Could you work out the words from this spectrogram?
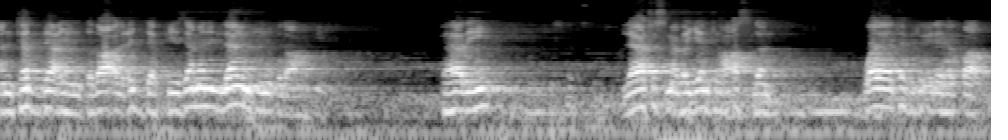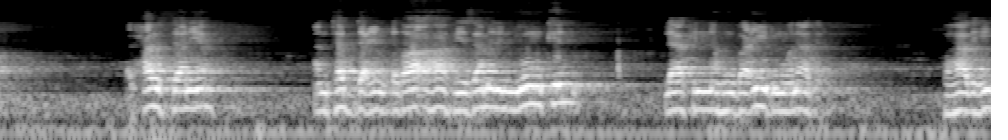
أن تدعي انقضاء العدة في زمن لا يمكن انقضاءها فيه. فهذه لا تسمى بينتها أصلا ولا يلتفت إليها القاضي. الحالة الثانية أن تدعي انقضاءها في زمن يمكن لكنه بعيد ونادر. فهذه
